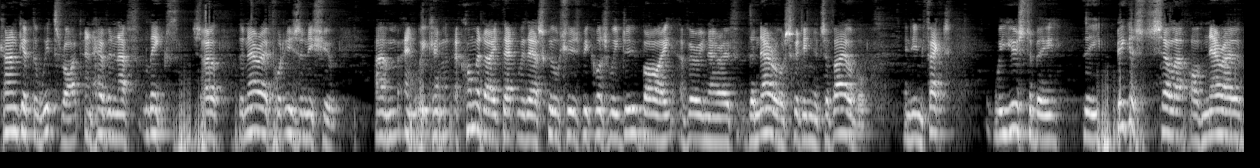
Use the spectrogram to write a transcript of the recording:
can't get the width right and have enough length. So the narrow foot is an issue. Um, and we can accommodate that with our school shoes because we do buy a very narrow, the narrowest fitting that's available. And in fact, we used to be the biggest seller of narrow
